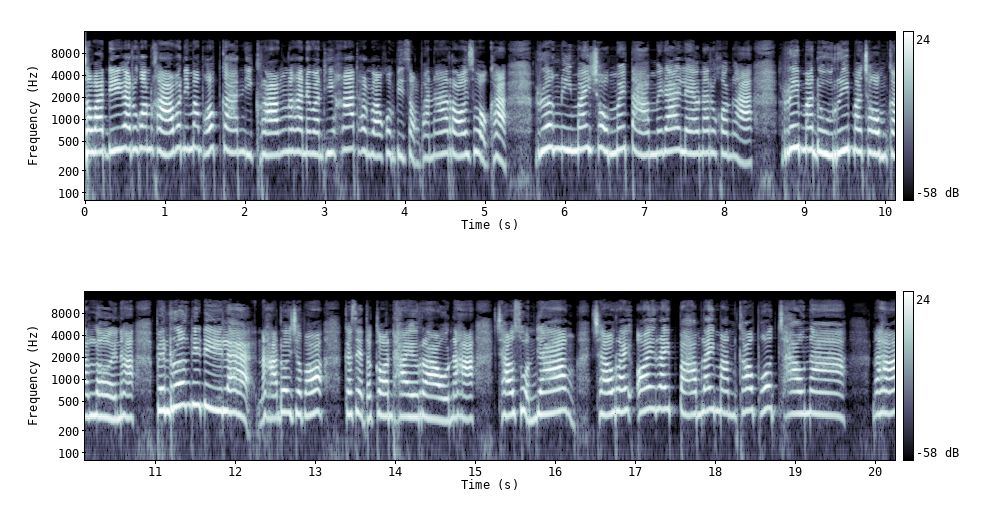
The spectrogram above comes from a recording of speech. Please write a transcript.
สวัสดีค่ะทุกคนค่ะวันนี้มาพบกันอีกครั้งนะคะ ในวันที่ 5 ธันวาคมปี 2516ค่ะ เรื่องนี้ไม่ชมไม่ตามไม่ได้แล้วนะทุกคนค่ะรีบมาดูรีบมาชมกันเลยนะคะเป็นเรื่องที่ดีแหละนะคะ โดยเฉพาะเกษตรกรไทยเรานะคะ ชาวสวนยาง ชาวไร่อ้อยไร่ปาล์มไร่มันข้าวโพดชาวนานะคะ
